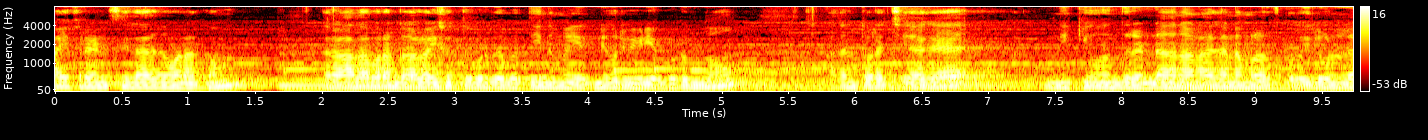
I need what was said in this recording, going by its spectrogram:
ஹாய் ஃப்ரெண்ட்ஸ் எல்லாருக்கும் வணக்கம். ராதாபுரம் கால்வாய் சுத்தப்படுறதை பற்றி நம்ம ஏற்கனவே ஒரு வீடியோ போட்டிருந்தோம். அதன் தொடர்ச்சியாக இன்றைக்கும் வந்து ரெண்டாவது நாளாக நம்மளது பகுதியில் உள்ள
